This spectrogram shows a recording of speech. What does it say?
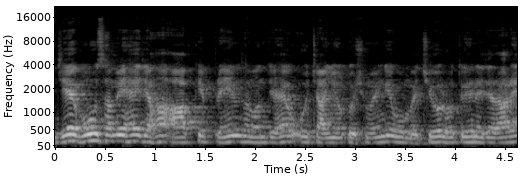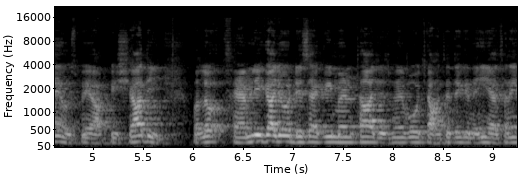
यह वो समय है जहाँ आपके प्रेम संबंध जो है ऊंचाइयों को छुएँगे, वो मेच्योर होते हुए नज़र आ रहे हैं, उसमें आपकी शादी मतलब फैमिली का जो डिसएग्रीमेंट था, जिसमें वो चाहते थे कि नहीं, ऐसा नहीं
